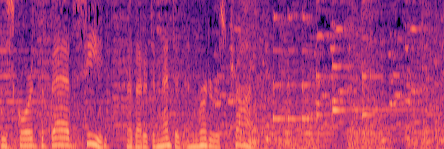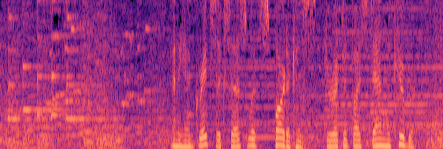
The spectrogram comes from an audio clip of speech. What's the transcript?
He scored The Bad Seed about a demented and murderous child. And he had great success with Spartacus, directed by Stanley Kubrick.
